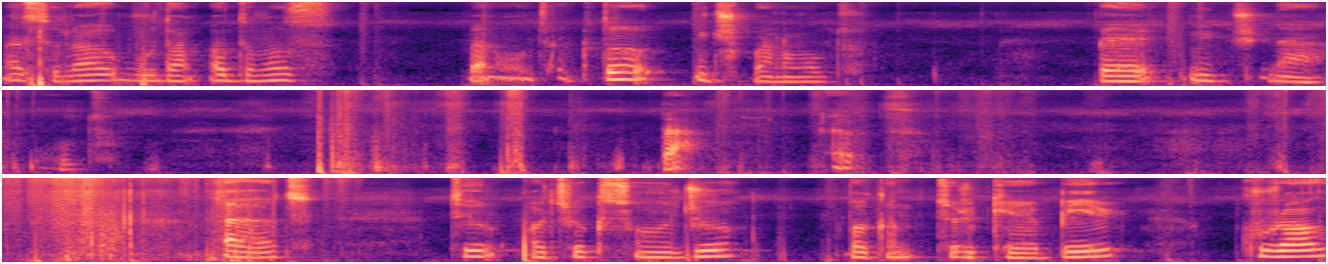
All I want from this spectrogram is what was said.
Mesela buradan adımız ben olacaktı. 3 ben oldu. B3 ne oldu? Ben. Evet. Evet. Tüm açık sonucu bakın Türkiye 1 kural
